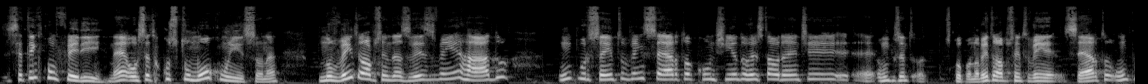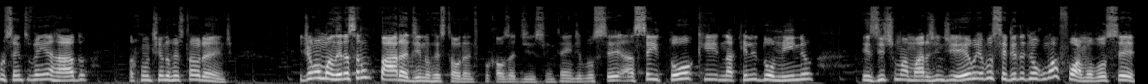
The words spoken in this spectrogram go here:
você tem que conferir, né? Ou você acostumou com isso, né? 99% das vezes vem errado, 1% vem certo a continha do restaurante. 1%, desculpa, 99% vem certo, 1% vem errado a continha do restaurante. E de alguma maneira você não para de ir no restaurante por causa disso, entende? Você aceitou que naquele domínio existe uma margem de erro e você lida de alguma forma. Você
